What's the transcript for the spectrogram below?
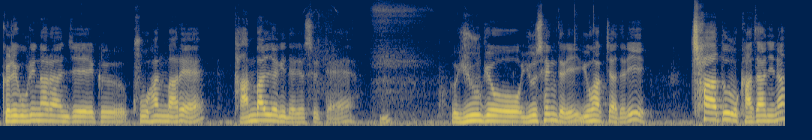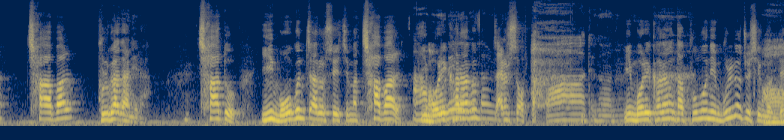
그리고 우리나라 이제 그 구한 말에 단발령이 내렸을 때, 음? 그 유교 유생들이 유학자들이 차두 가단이나 차발 불가단이라. 차두 이 목은 자를 수 있지만 차발 아, 이 머리카락은 자를 수 없다. 와 대단하네. 이 머리카락은 다 부모님 물려주신 건데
